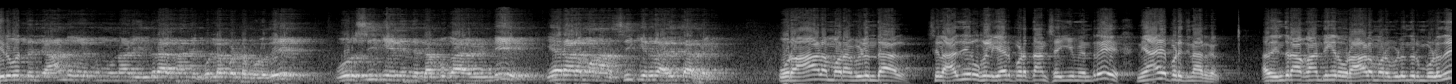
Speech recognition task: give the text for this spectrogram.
இருபத்தஞ்சு ஆண்டுகளுக்கு முன்னாடி இந்திரா காந்தி கொல்லப்பட்ட பொழுது ஒரு சீக்கியன் இந்த தப்புக்காக வேண்டி ஏராளமான சீக்கியர்கள் அழித்தார்கள். ஒரு ஆலமரம் விழுந்தால் சில அதிர்வுகள் ஏற்படத்தான் செய்யும் என்று நியாயப்படுத்தினார்கள். அது இந்திரா காந்திங்கிற ஒரு ஆலமரம் விழுந்துரும் பொழுது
